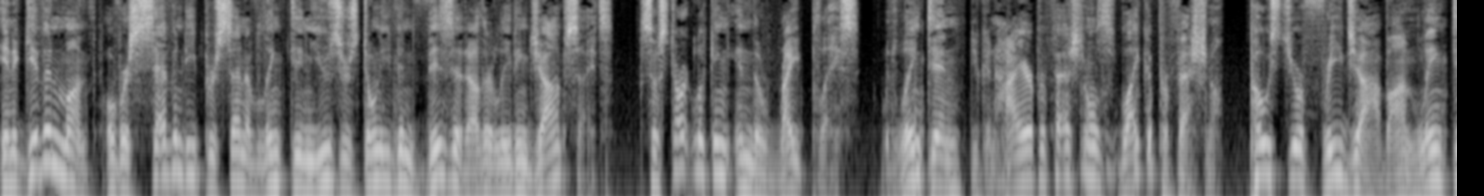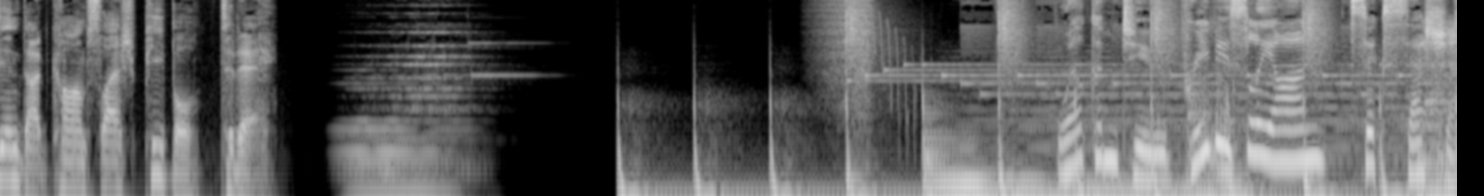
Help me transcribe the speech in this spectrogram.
In a given month, over 70% of LinkedIn users don't even visit other leading job sites. So start looking in the right place. With LinkedIn, you can hire professionals like a professional. Post your free job on linkedin.com slash people today. Welcome to Previously on Succession,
